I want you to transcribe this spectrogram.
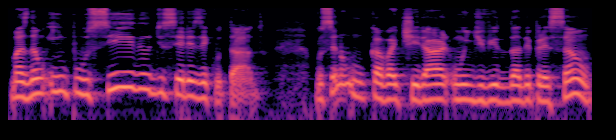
mas não impossível de ser executado. Você nunca vai tirar um indivíduo da depressão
